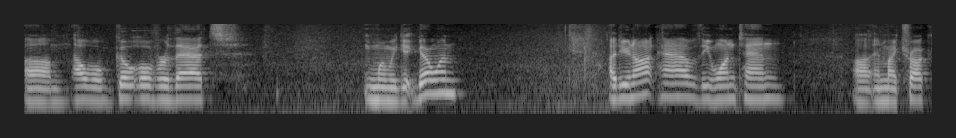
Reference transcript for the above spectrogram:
Um, I will go over that when we get going. I do not have the 110 uh, in my truck,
